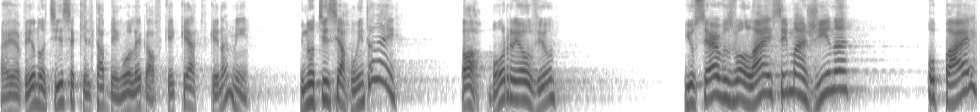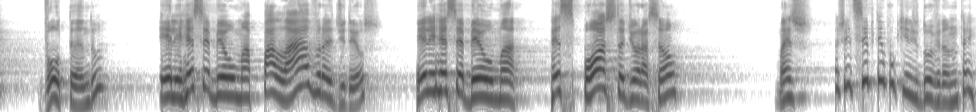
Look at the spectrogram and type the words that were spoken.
Aí veio notícia que ele está bem, oh, legal, fiquei quieto, fiquei na minha. E notícia ruim também. Ó, morreu, viu? E os servos vão lá e você imagina o pai voltando, ele recebeu uma palavra de Deus, ele recebeu uma resposta de oração, mas a gente sempre tem um pouquinho de dúvida, não tem?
